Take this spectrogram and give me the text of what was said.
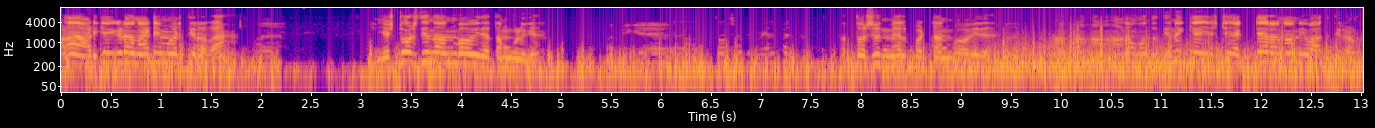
ಅಣ್ಣ ಅಡಿಕೆ ಗಿಡ ನಾಟಿ ಮಾಡ್ತಿರಲ್ಲ? ಎಷ್ಟು ವರ್ಷದಿಂದ ಅನುಭವ ಇದೆ ತಮ್ಗಳಿಗೆ? ಹತ್ತು ವರ್ಷದ ಮೇಲ್ಪಟ್ಟು. ಹತ್ತು ವರ್ಷದ ಮೇಲ್ಪಟ್ಟ ಅನುಭವ ಇದೆ. ಹಾಂ ಹಾಂ ಹಾಂ ಅಣ್ಣ ಒಂದು ದಿನಕ್ಕೆ ಎಷ್ಟು ಹೆಕ್ಟೇರನ್ನು ನೀವು ಹಾಕ್ತೀರಣ್ಣ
